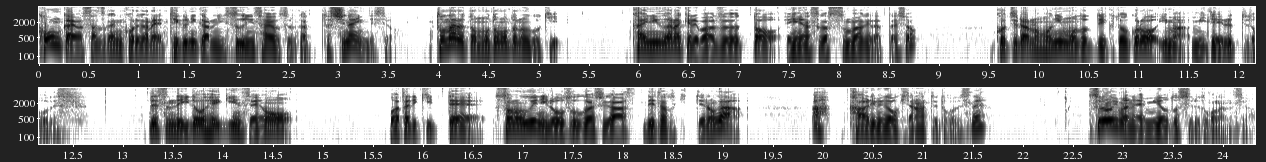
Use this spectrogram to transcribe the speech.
今回はさすがにこれがね、テクニカルにすぐに作用するかってしないんですよ。となると、もともとの動き、介入がなければずっと円安が進むわけだったでしょ？こちらの方に戻っていくところを今見ているってとこです。ですんで、移動平均線を渡り切って、その上にローソク足が出た時っていうのが、あ、変わり目が起きたなっていうとこですね。それを今ね、見ようとしてるとこなんですよ。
